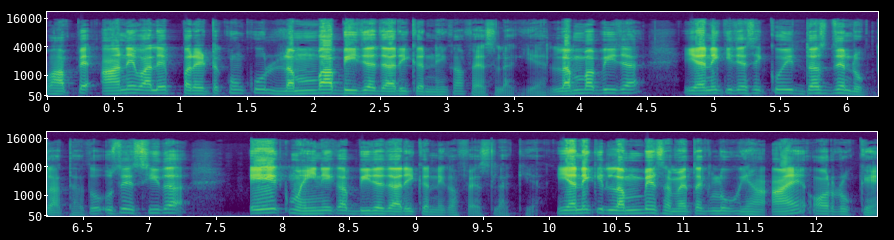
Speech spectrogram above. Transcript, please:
वहाँ पे आने वाले पर्यटकों को लंबा वीज़ा जारी करने का फैसला किया है। लंबा वीज़ा, यानी कि जैसे कोई दस दिन रुकता था तो उसे सीधा एक महीने का वीज़ा जारी करने का फैसला किया। यानी कि लंबे समय तक लोग यहाँ आए और रुकें।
